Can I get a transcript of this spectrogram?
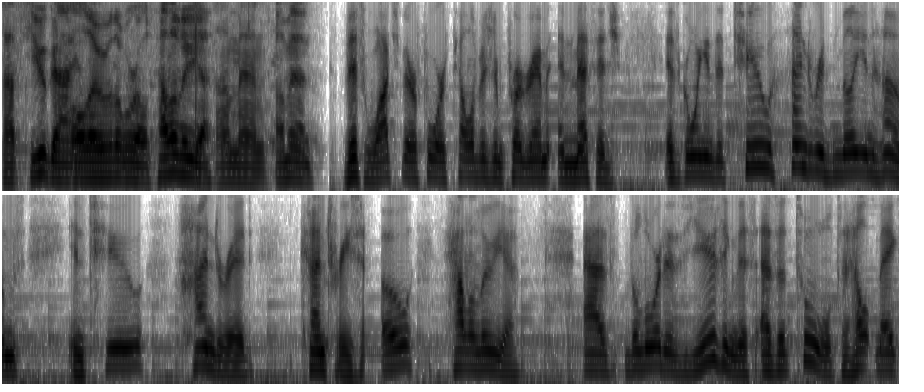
That's you guys. all over the world. Hallelujah. Amen. Amen. This Watch Therefore television program and message is going into 200 million homes in 200 countries. Oh, hallelujah. As the Lord is using this as a tool to help make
